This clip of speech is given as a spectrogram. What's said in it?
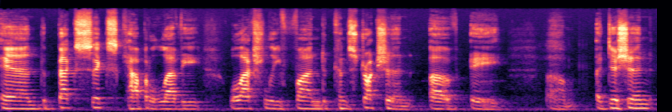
And the BEX 6 capital levy will actually fund construction of a um, addition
